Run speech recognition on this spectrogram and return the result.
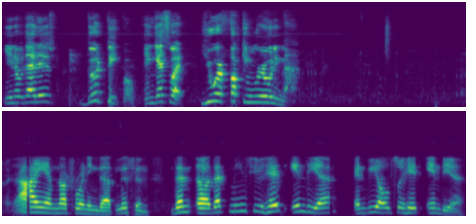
You know what that is? Good people. And guess what? You are fucking ruining that. I am not ruining that. Listen, then uh, that means you hate India, and we also hate India.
